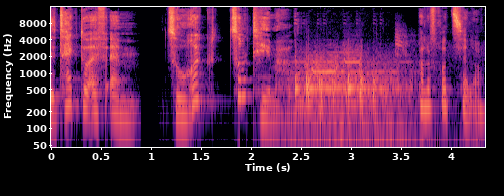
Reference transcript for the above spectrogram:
Detektor FM. Zurück zum Thema. Hallo Frau Zeller.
